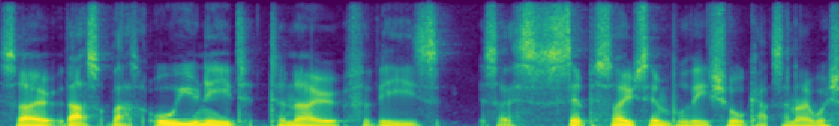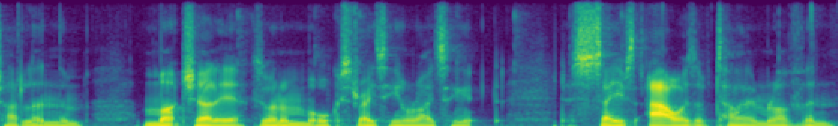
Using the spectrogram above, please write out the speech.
So that's that's all you need to know for these. So so simple these shortcuts, and I wish I'd learned them much earlier because when I'm orchestrating or writing, it just saves hours of time rather than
